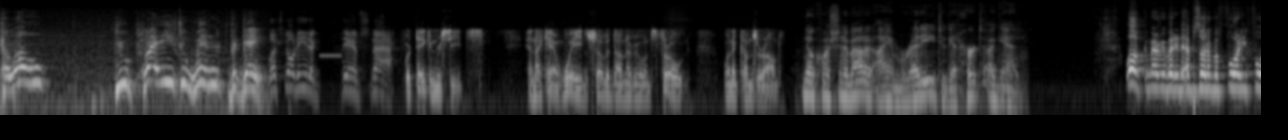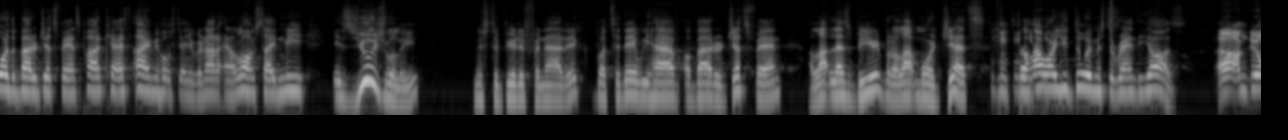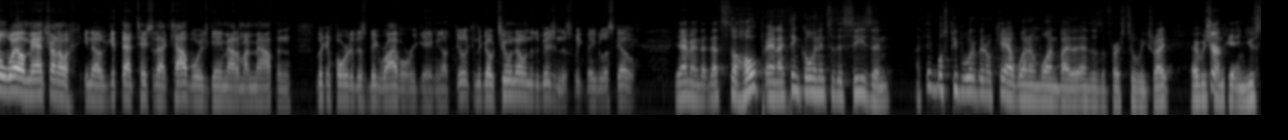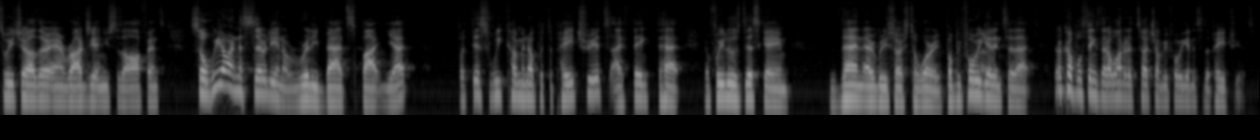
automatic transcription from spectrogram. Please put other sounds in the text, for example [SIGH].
Hello? You play to win the game. Let's go to eat a damn snack. We're taking receipts, and I can't wait to shove it down everyone's throat when it comes around. No question about it. I am ready to get hurt again. Welcome, everybody, to episode number 44 of the Battered Jets Fans Podcast. I am your host, Daniel Granada, and alongside me is usually Mr. Bearded Fanatic. But today we have a Battered Jets fan, a lot less beard, but a lot more Jets. so, how are you doing, Mr. Randy Yaws? Uh, I'm doing well, man. Trying to, you know, get that taste of that Cowboys game out of my mouth, and looking forward to this big rivalry game. You know, you're looking to go two and zero in the division this week, baby. Let's go. Yeah, man, that, that's the hope. And I think going into this season, I think most people would have been okay at one and one by the end of the first two weeks, right? Everybody's Sure. kind of getting used to each other, and Rodgers getting used to the offense. So we aren't necessarily in a really bad spot yet. But this week coming up with the Patriots, I think that if we lose this game, then everybody starts to worry. But before we get into that, there are a couple of things that I wanted to touch on before we get into the Patriots.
